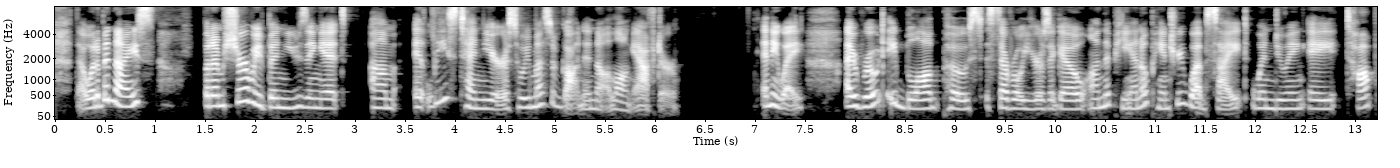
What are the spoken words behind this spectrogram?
that would have been nice. But I'm sure we've been using it um, at least 10 years, so we must have gotten it not long after. Anyway, I wrote a blog post several years ago on the Piano Pantry website when doing a top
